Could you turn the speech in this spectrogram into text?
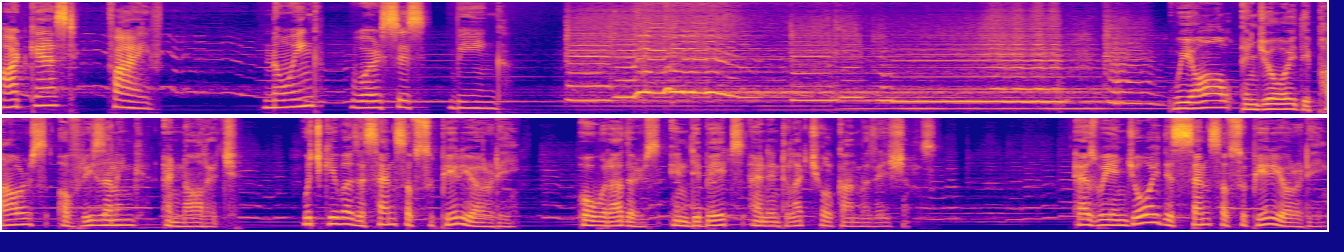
Podcast 5 Knowing versus Being. We all enjoy the powers of reasoning and knowledge, which give us a sense of superiority over others in debates and intellectual conversations. As we enjoy this sense of superiority,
